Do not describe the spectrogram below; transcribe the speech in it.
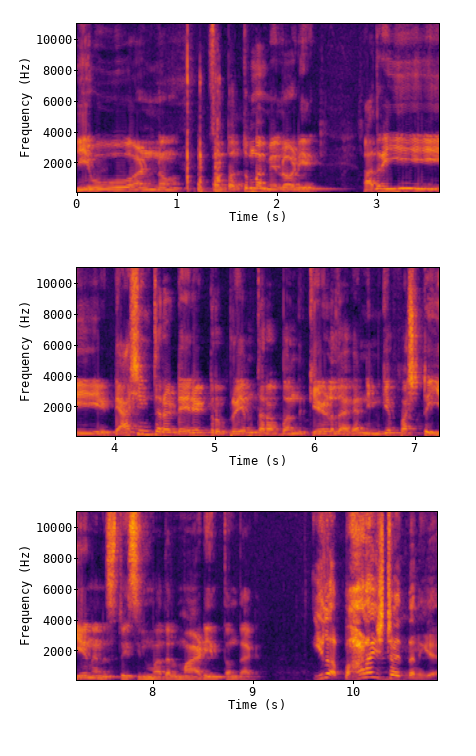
ಈ ಹೂವು ಹಣ್ಣು ಸ್ವಲ್ಪ ತುಂಬ ಮೆಲೋಡಿ. ಆದರೆ ಈ ಡ್ಯಾಶಿಂಗ್ ಥರ ಡೈರೆಕ್ಟ್ರು ಪ್ರೇಮ್ ಥರ ಬಂದು ಕೇಳಿದಾಗ ನಿಮಗೆ ಫಸ್ಟ್ ಏನು ಅನ್ನಿಸ್ತು ಈ ಸಿನಿಮಾದಲ್ಲಿ ಮಾಡಿ ಅಂತಂದಾಗ? ಇಲ್ಲ ಬಹಳ ಇಷ್ಟ ಆಯ್ತು ನನಗೆ.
